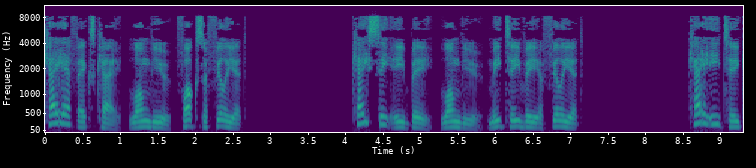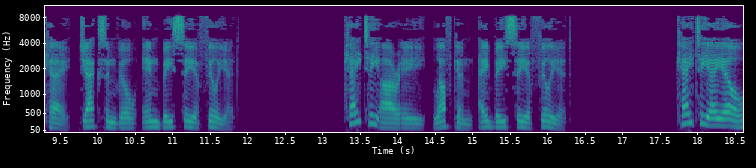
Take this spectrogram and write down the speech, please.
KFXK, Longview, Fox affiliate. KCEB, Longview, MeTV affiliate. KETK, Jacksonville, NBC affiliate. KTRE, Lufkin ABC affiliate. KTAL,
